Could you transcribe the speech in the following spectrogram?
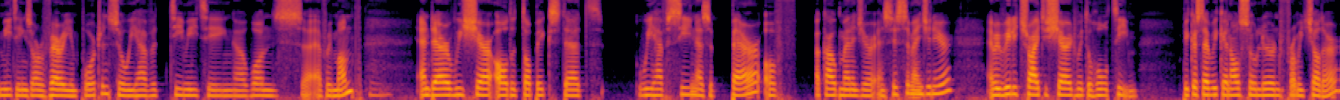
meetings are very important. So we have a team meeting uh, once uh, every month. Mm. And there we share all the topics that we have seen as a pair of account manager and system engineer. And we really try to share it with the whole team because then we can also learn from each other.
